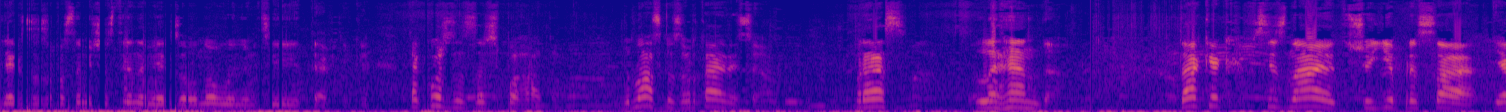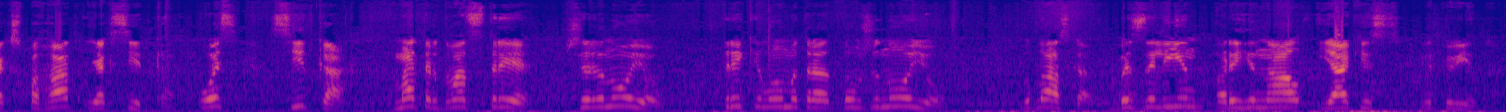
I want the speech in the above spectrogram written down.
як за запасними частинами, як за оновленням цієї техніки. Також за, за шпагатом. Будь ласка, звертайтеся. Прес легенда. Так як всі знають, що є преса як шпагат, як сітка. Ось сітка метр 23 шириною, 3 кілометра довжиною. Будь ласка, беззелін, оригінал, якість відповідна.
